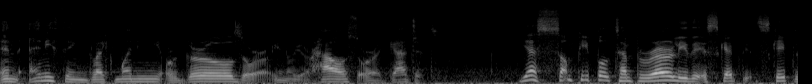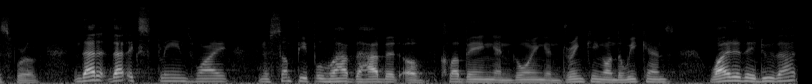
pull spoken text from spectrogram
in anything like money or girls or you know your house or a gadget yes some people temporarily they escape escape this world and that that explains why you know some people who have the habit of clubbing and going and drinking on the weekends why do they do that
